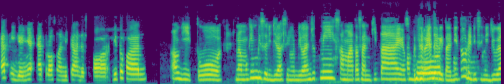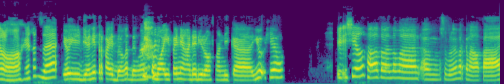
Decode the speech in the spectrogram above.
add IG-nya at ruang senandika underscore. Gitu, Van. Oh gitu. Nah mungkin bisa dijelasin lebih lanjut nih sama atasan kita yang sebenarnya dari tadi tuh udah di sini juga loh, ya kan Za? Yoi, dia nih terkait banget dengan semua event yang ada di ruang Senandika. Yuk, Shil. Yuk, Shil. Halo teman-teman. Um, sebelumnya perkenalkan,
